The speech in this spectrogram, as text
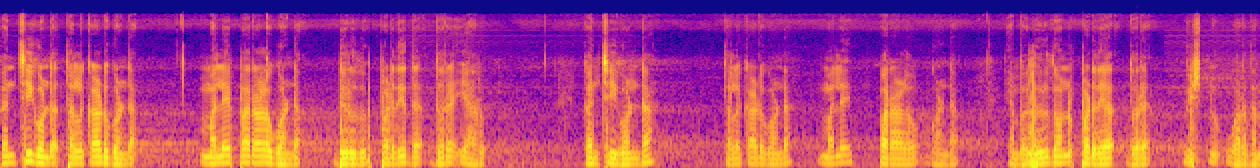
ಕಂಚಿಗೊಂಡ, ತಲಕಾಡುಗೊಂಡ, ಮಲೆಪರಳಗೊಂಡ, ಬಿರುದು ಪಡೆದಿದ್ದ ದೊರೆ ಯಾರು? ಕಂಚಿಗೊಂಡ, ತಲಕಾಡುಗೊಂಡ ಮಲೆ ಪರಳಗೊಂಡ ಎಂಬ ಬಿರುದವನ್ನು ಪಡೆದ ದೊರೆ ವಿಷ್ಣುವರ್ಧನ.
